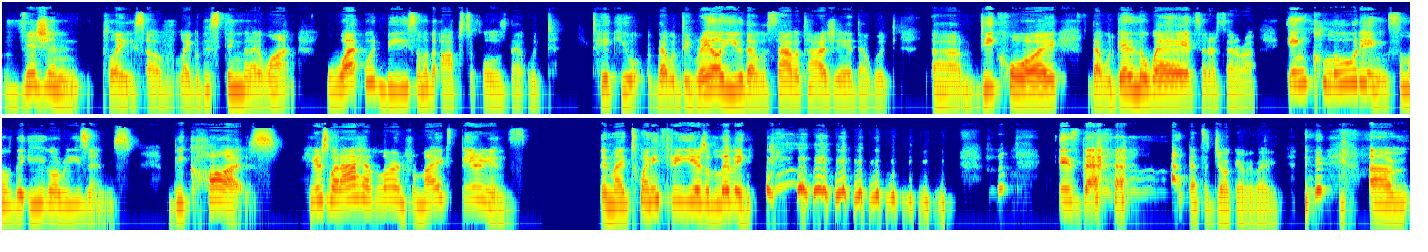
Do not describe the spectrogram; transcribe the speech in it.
vision place of like this thing that I want, what would be some of the obstacles that would take you, that would derail you, that would sabotage it, that would um, decoy, that would get in the way, et cetera, et cetera, including some of the ego reasons? Because here's what I have learned from my experience in my 23 years of living is that that's a joke, everybody. um,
